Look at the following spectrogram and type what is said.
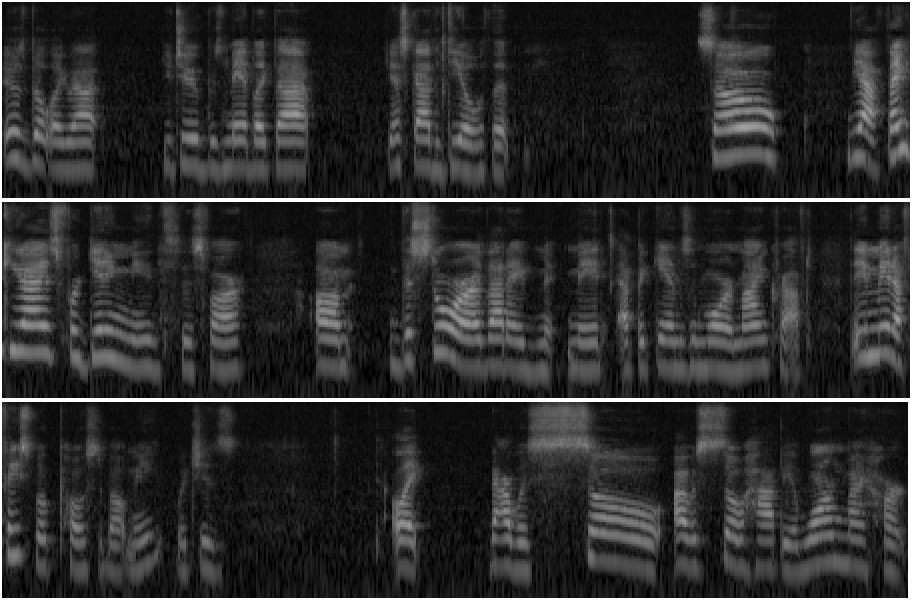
it was built like that. YouTube was made like that. Just got to deal with it. So, yeah, thank you guys for getting me this far. Um, the store that I made, Epic Games and More in Minecraft, they made a Facebook post about me, which is, like, that was so I was so happy. It warmed my heart.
